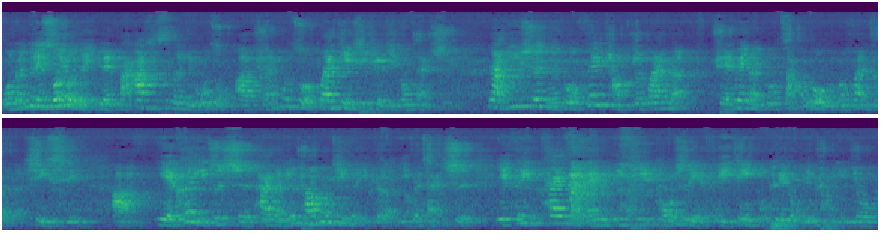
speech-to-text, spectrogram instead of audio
我们对所有的医院把二十四个瘤种啊全部做关键信息的集中展示。让医生能够非常直观的、全面的能够掌握我们患者的信息啊，也可以支持他的临床路径的一个一个展示，也可以开展 MVP，同时也可以进一步推动临床研究。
